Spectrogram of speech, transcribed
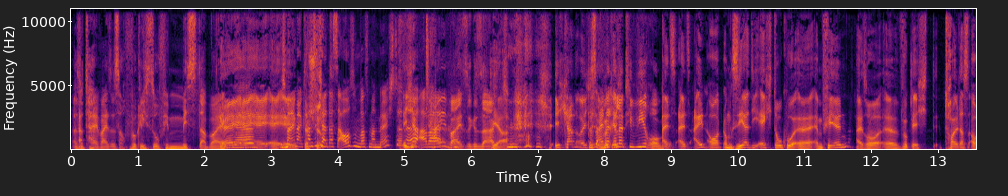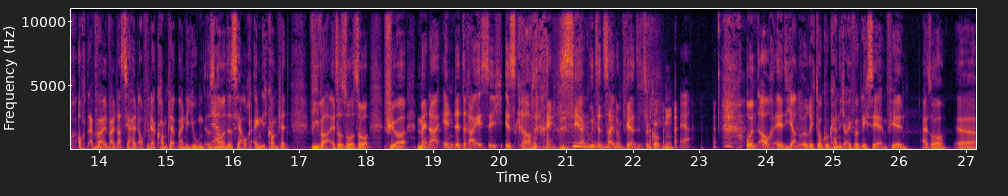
Also teilweise ist auch wirklich so viel Mist dabei. Ey, ey, ey, ey, ich meine, man kann sich ja stimmt. das aussuchen, was man möchte, ne? Ich habe aber teilweise gesagt, Ja. Ich kann euch das ist eine Relativierung. als als Einordnung sehr die Echt-Doku äh, empfehlen. Also äh, wirklich toll, dass auch auch weil weil das ja halt auch wieder komplett meine Jugend ist, Ja. ne? Und das ist ja auch eigentlich komplett Viva. Also so so für Männer Ende 30 ist gerade eine sehr gute Zeit, um Fernsehen zu gucken. ja. Und auch äh, die Jan Ulrich Doku kann ich euch wirklich sehr empfehlen. Also äh,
